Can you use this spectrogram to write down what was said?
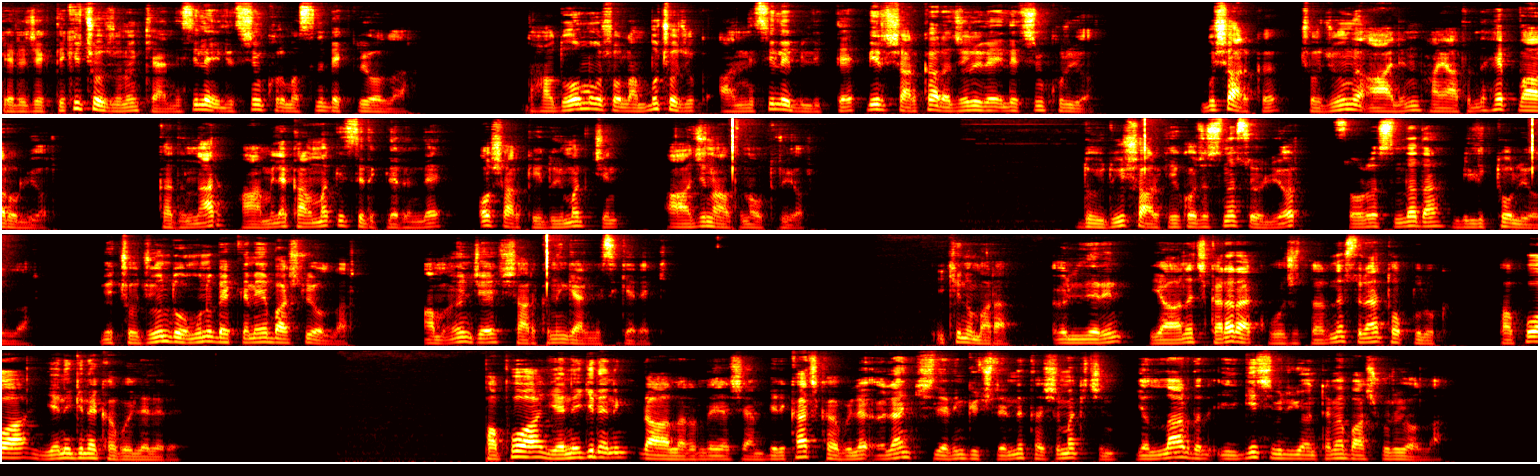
Gelecekteki çocuğunun kendisiyle iletişim kurmasını bekliyorlar. Daha doğmamış olan bu çocuk annesiyle birlikte bir şarkı aracılığıyla iletişim kuruyor. Bu şarkı çocuğun ve ailenin hayatında hep var oluyor. Kadınlar hamile kalmak istediklerinde o şarkıyı duymak için ağacın altına oturuyor. Duyduğu şarkıyı kocasına söylüyor, sonrasında da birlikte oluyorlar ve çocuğun doğumunu beklemeye başlıyorlar. Ama önce şarkının gelmesi gerek. 2 numara. Ölülerin yağını çıkararak vücutlarına süren topluluk. Papua Yeni Gine kabileleri. Papua Yeni Gine'nin dağlarında yaşayan birkaç kabile ölen kişilerin güçlerini taşımak için yıllardır ilginç bir yönteme başvuruyorlar.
